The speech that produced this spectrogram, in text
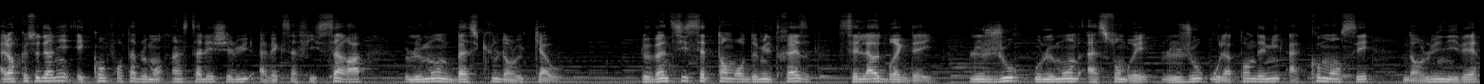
Alors que ce dernier est confortablement installé chez lui avec sa fille Sarah, le monde bascule dans le chaos. Le 26 septembre 2013, c'est l'Outbreak Day, le jour où le monde a sombré, le jour où la pandémie a commencé dans l'univers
